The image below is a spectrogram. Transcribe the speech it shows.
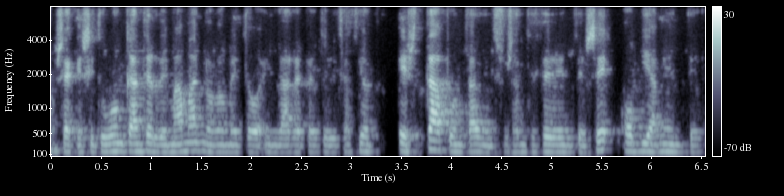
O sea que si tuvo un cáncer de mama, no lo meto en la repertorización. Está apuntado en sus antecedentes, obviamente.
